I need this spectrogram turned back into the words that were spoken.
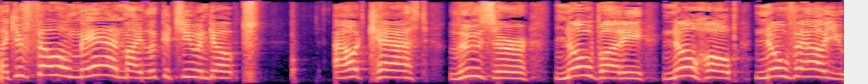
Like your fellow man might look at you and go, outcast, loser, nobody, no hope, no value.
